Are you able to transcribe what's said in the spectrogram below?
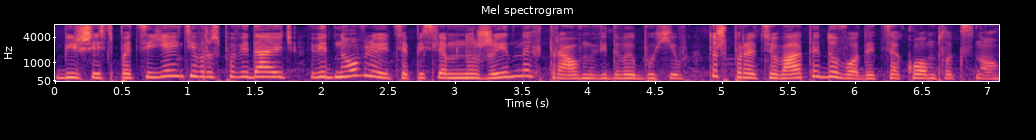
Більшість пацієнтів розповідають, відновлюються після множинних травм від вибухів, тож працювати доводиться комплексно.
